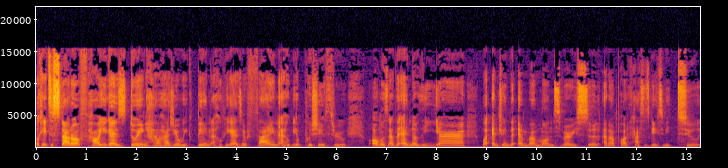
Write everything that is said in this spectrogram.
Okay, to start off, how are you guys doing? How has your week been? I hope you guys are fine. I hope you're pushing through almost at the end of the year. We're entering the Ember months very soon, and our podcast is going to be two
